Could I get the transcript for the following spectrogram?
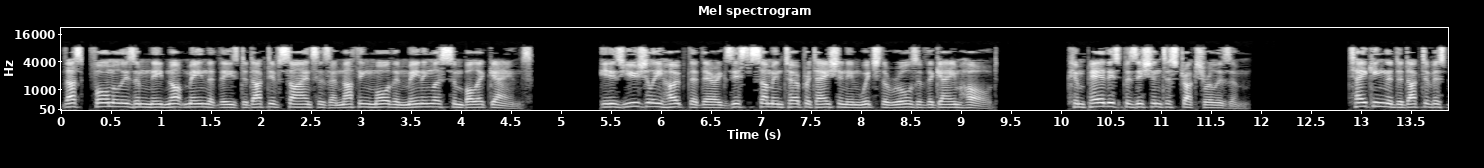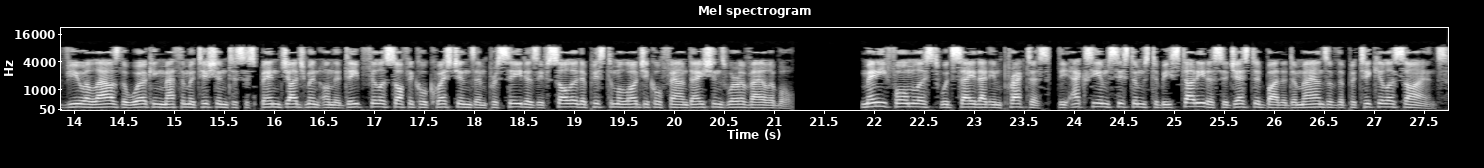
Thus, formalism need not mean that these deductive sciences are nothing more than meaningless symbolic games. It is usually hoped that there exists some interpretation in which the rules of the game hold. Compare this position to structuralism. Taking the deductivist view allows the working mathematician to suspend judgment on the deep philosophical questions and proceed as if solid epistemological foundations were available. Many formalists would say that in practice, the axiom systems to be studied are suggested by the demands of the particular science.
